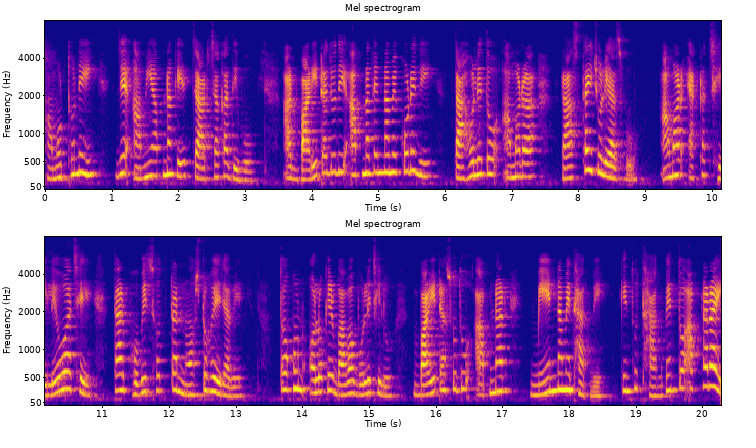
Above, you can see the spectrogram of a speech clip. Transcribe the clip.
সামর্থ্য নেই যে আমি আপনাকে চার চাকা দেব। আর বাড়িটা যদি আপনাদের নামে করে দিই, তাহলে তো আমরা রাস্তায় চলে আসব। আমার একটা ছেলেও আছে, তার ভবিষ্যৎটা নষ্ট হয়ে যাবে। তখন অলোকের বাবা বলেছিল, বাড়িটা শুধু আপনার মেয়ের নামে থাকবে, কিন্তু থাকবেন তো আপনারাই,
